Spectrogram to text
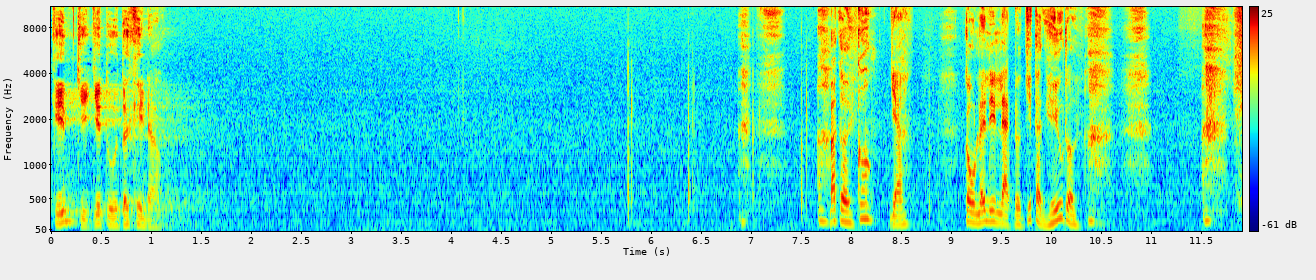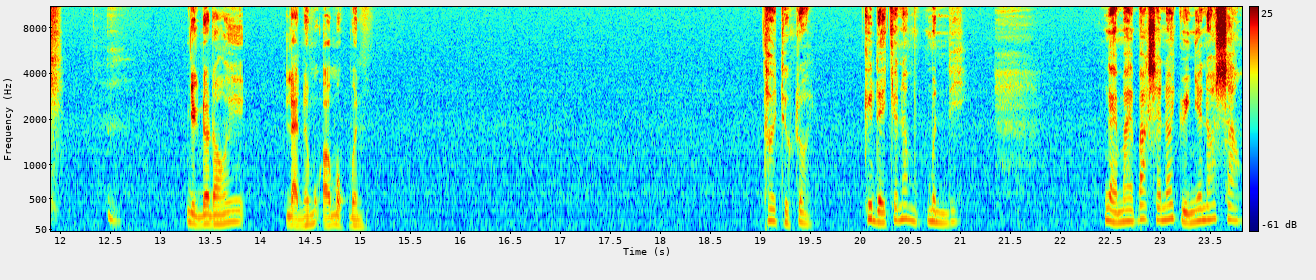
Kiếm chuyện với tôi tới khi nào? Bác ơi. Con. Dạ Con đã liên lạc được với thằng Hiếu rồi. Nhưng nó nói Là nó muốn ở một mình. Thôi được rồi Cứ để cho nó một mình đi. Ngày mai bác sẽ nói chuyện với nó sau.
